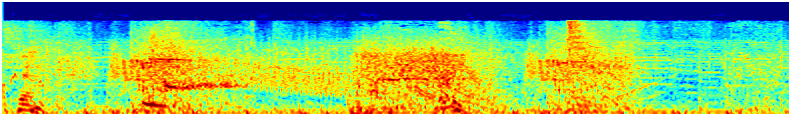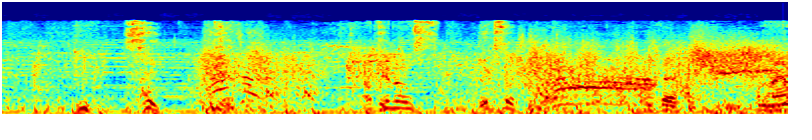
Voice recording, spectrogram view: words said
Okay. Counter! Ja, ich bin schon ein bisschen zuschlagen. Counter! Counter! Und weggestoßenen Typen. So.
